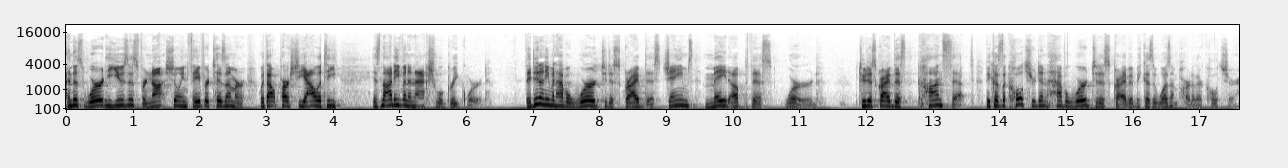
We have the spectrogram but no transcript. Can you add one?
And this word he uses for not showing favoritism or without partiality is not even an actual Greek word. They didn't even have a word to describe this. James made up this word to describe this concept because the culture didn't have a word to describe it because it wasn't part of their culture.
